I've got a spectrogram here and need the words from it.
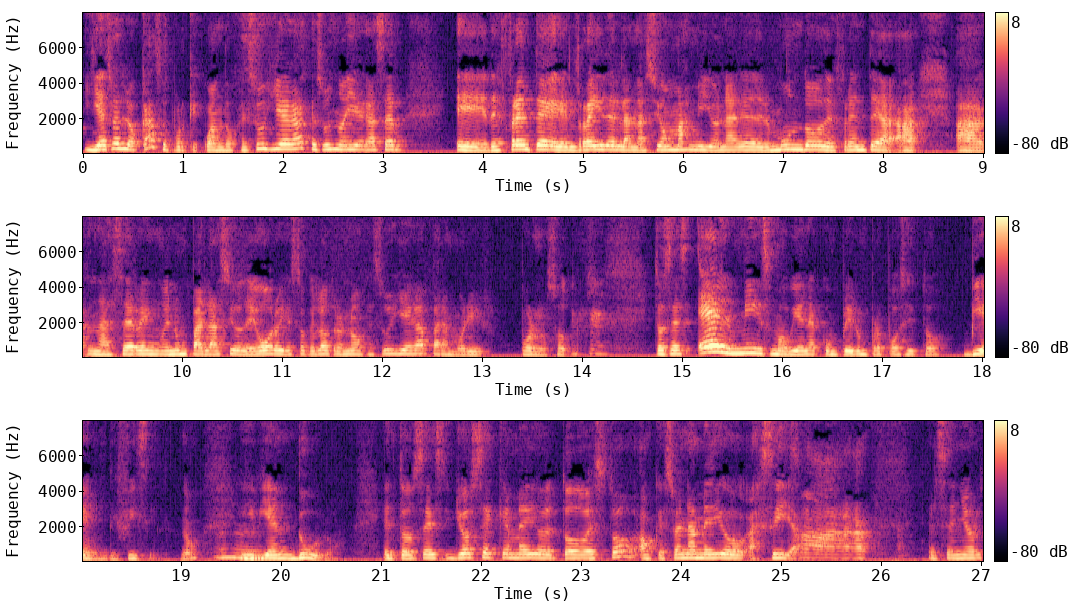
Y eso es lo caso, porque cuando Jesús llega, Jesús no llega a ser eh, de frente el rey de la nación más millonaria del mundo, de frente a, a- a nacer en, en un palacio de oro y esto que el otro. No, Jesús llega para morir por nosotros. Entonces, Él mismo viene a cumplir un propósito bien difícil, ¿no? Y bien duro. Entonces, yo sé que en medio de todo esto, aunque suena medio así, ¡ah! el Señor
